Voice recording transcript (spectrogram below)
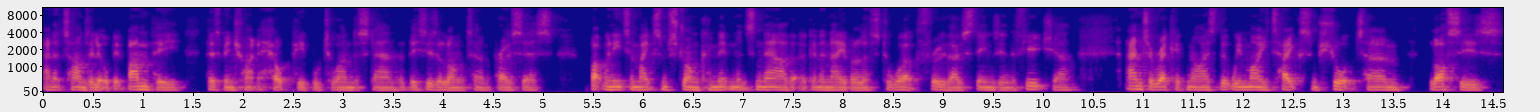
and at times a little bit bumpy has been trying to help people to understand that this is a long term process, but we need to make some strong commitments now that are going to enable us to work through those things in the future and to recognize that we may take some short term losses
